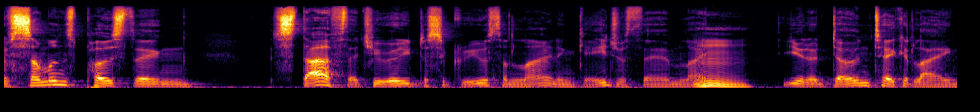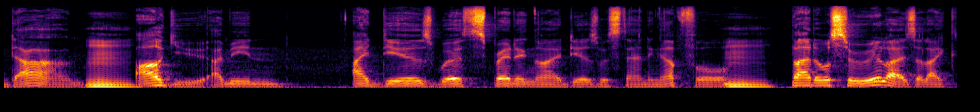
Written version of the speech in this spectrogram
if someone's posting stuff that you really disagree with online, engage with them. Like Mm. you know, don't take it lying down. Mm. Argue. I mean, ideas worth spreading, are ideas worth standing up for. Mm. But also realize that like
